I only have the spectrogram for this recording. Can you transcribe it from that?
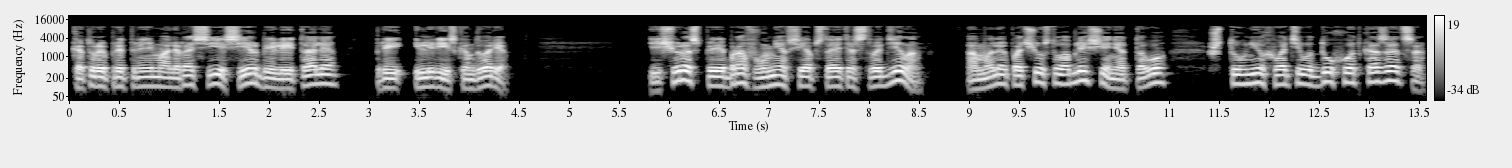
которые предпринимали Россия, Сербия или Италия при Иллирийском дворе. Еще раз перебрав в уме все обстоятельства дела, Амалия почувствовала облегчение от того, что у нее хватило духу отказаться,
